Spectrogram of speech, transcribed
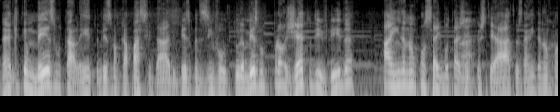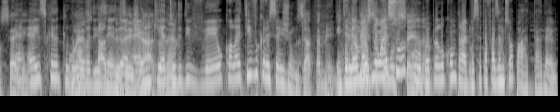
né, que tem o mesmo talento, mesma capacidade, mesma desenvoltura, mesmo projeto de vida, ainda não consegue botar gente ah. nos teatros, ainda não conseguem. É, é isso que, que eu estava dizendo. é a inquietude né? de ver o coletivo crescer junto. Exatamente. Entendeu? Mas não é sua cena. culpa, pelo contrário, você está fazendo sua parte, Tardelli.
